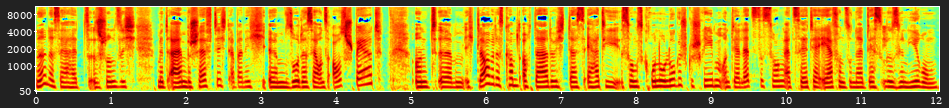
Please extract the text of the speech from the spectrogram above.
Ne? Dass er halt schon sich mit allem beschäftigt, aber nicht ähm, so, dass er uns aussperrt. Und ähm, ich glaube, das kommt auch dadurch, dass er hat die Songs chronologisch geschrieben und der letzte Song erzählt ja eher von so einer Desillusionierung.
